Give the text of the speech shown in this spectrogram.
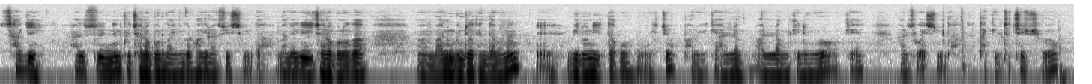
사기 할 수 있는 그 전화번호가 있는 걸 확인할 수 있습니다. 만약에 이 전화번호가 어, 많은 문제가 된다면은 예, 민원이 있다고 오겠죠. 바로 이렇게 알람 알람 기능으로 이렇게 알 수가 있습니다. 자, 닫기를 터치해 주시고요.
